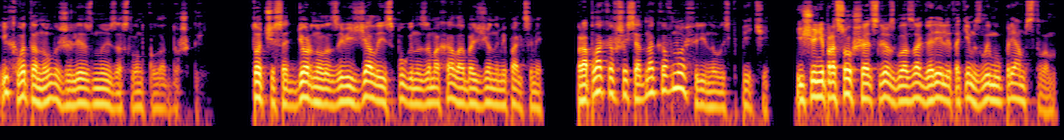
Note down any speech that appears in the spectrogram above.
и хватанула железную заслонку ладошкой. Тотчас отдернула, завизжала и испуганно замахала обожженными пальцами. Проплакавшись, однако, вновь ринулась к печи. Еще не просохшие от слез глаза горели таким злым упрямством,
